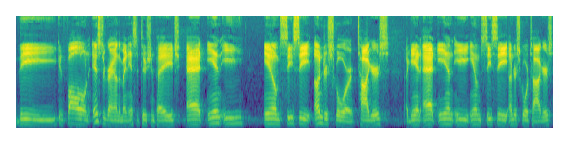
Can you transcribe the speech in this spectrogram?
The you can follow on Instagram the main institution page at NEMCC underscore Tigers. Again at NEMCC underscore Tigers.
